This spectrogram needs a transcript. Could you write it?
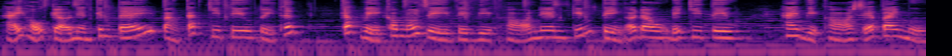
Hãy hỗ trợ nền kinh tế bằng cách chi tiêu tùy thích. Các vị không nói gì về việc họ nên kiếm tiền ở đâu để chi tiêu. Hay việc họ sẽ vay mượn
